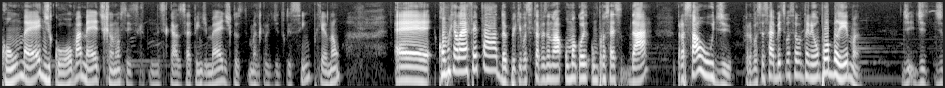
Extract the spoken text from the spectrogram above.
com um médico ou uma médica, eu não sei se nesse caso você atende médicos, mas acredito que sim, porque não. É, como que ela é afetada? Porque você tá fazendo uma, um processo da pra saúde, pra você saber se você não tem nenhum problema de, de, de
